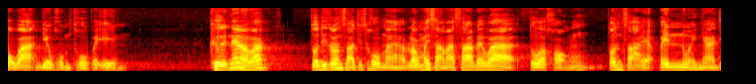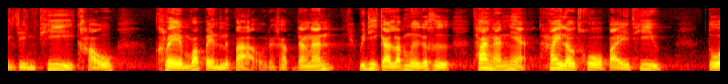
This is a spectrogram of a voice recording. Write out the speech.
บอกว่าเดี๋ยวผมโทรไปเอง คือแน่นอนว่าตัวที่ต้นสายที่โทรมาครับ เราไม่สามารถทราบได้ว่าตัวของ ต้นสายเป็นหน่วยงานจริง ๆ ที่เขาเคลมว่าเป็นหรือเปล่านะครับ ดังนั้นวิธีการรับมือก็คือ ถ้างั้นเนี่ยให้เราโทรไปที่ตัว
